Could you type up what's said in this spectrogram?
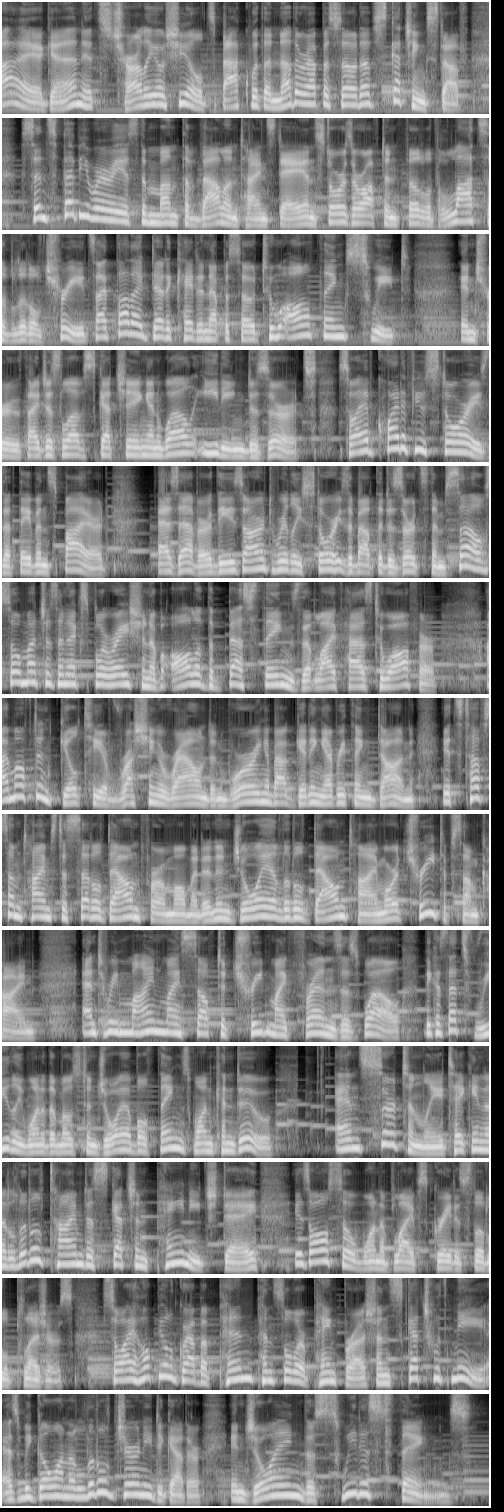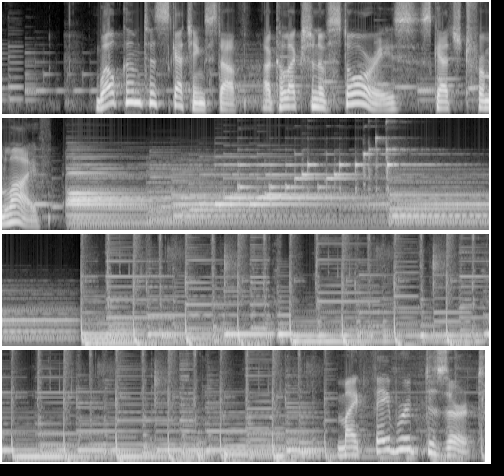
Hi again, it's Charlie O'Shields back with another episode of Sketching Stuff. Since February is the month of Valentine's Day and stores are often filled with lots of little treats, I thought I'd dedicate an episode to all things sweet. In truth, I just love sketching and, well, eating desserts, so I have quite a few stories that they've inspired. As ever, these aren't really stories about the desserts themselves so much as an exploration of all of the best things that life has to offer. I'm often guilty of rushing around and worrying about getting everything done. It's tough sometimes to settle down for a moment and enjoy a little downtime or a treat of some kind. And to remind myself to treat my friends as well, because that's really one of the most enjoyable things one can do. And certainly, taking a little time to sketch and paint each day is also one of life's greatest little pleasures. So I hope you'll grab a pen, pencil, or paintbrush and sketch with me as we go on a little journey together, enjoying the sweetest things. Welcome to Sketching Stuff, a collection of stories sketched from life. My favorite dessert.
